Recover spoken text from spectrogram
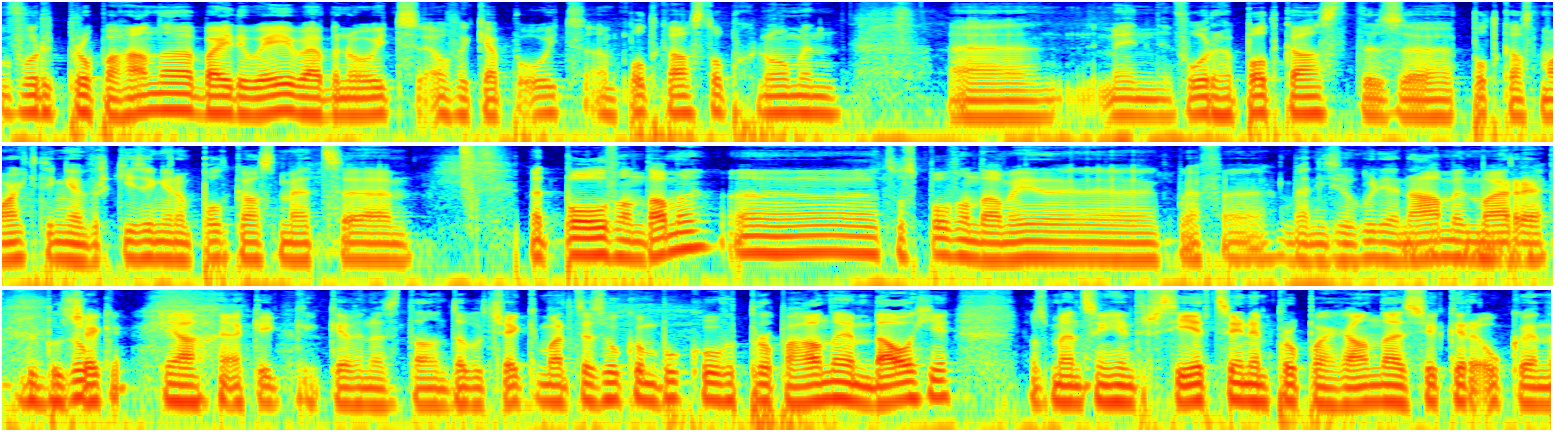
voor propaganda, by the way, we hebben ooit, of ik heb ooit een podcast opgenomen uh, mijn vorige podcast, dus uh, podcast Marketing en Verkiezingen, een podcast met, uh, met Paul van Damme. het was Paul van Damme, ik, even, ik, ben niet zo goed in namen, maar... dubbelchecken. Ja, ja kijk, Kevin is dan dubbelchecken. Maar het is ook een boek over propaganda in België. Als mensen geïnteresseerd zijn in propaganda, is zeker ook een,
